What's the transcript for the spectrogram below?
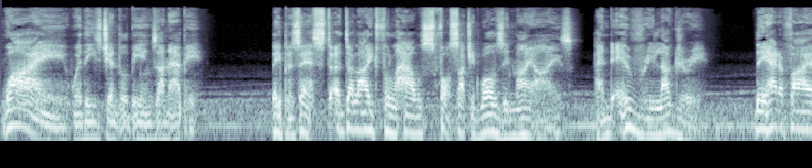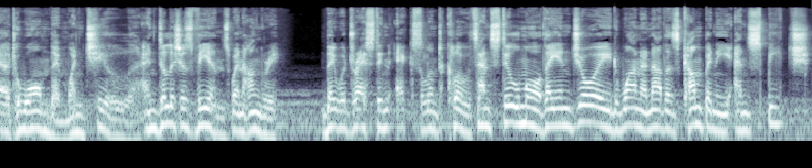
why were these gentle beings unhappy? They possessed a delightful house, for such it was in my eyes, and every luxury. They had a fire to warm them when chill, and delicious viands when hungry. They were dressed in excellent clothes, and still more, they enjoyed one another's company and speech,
